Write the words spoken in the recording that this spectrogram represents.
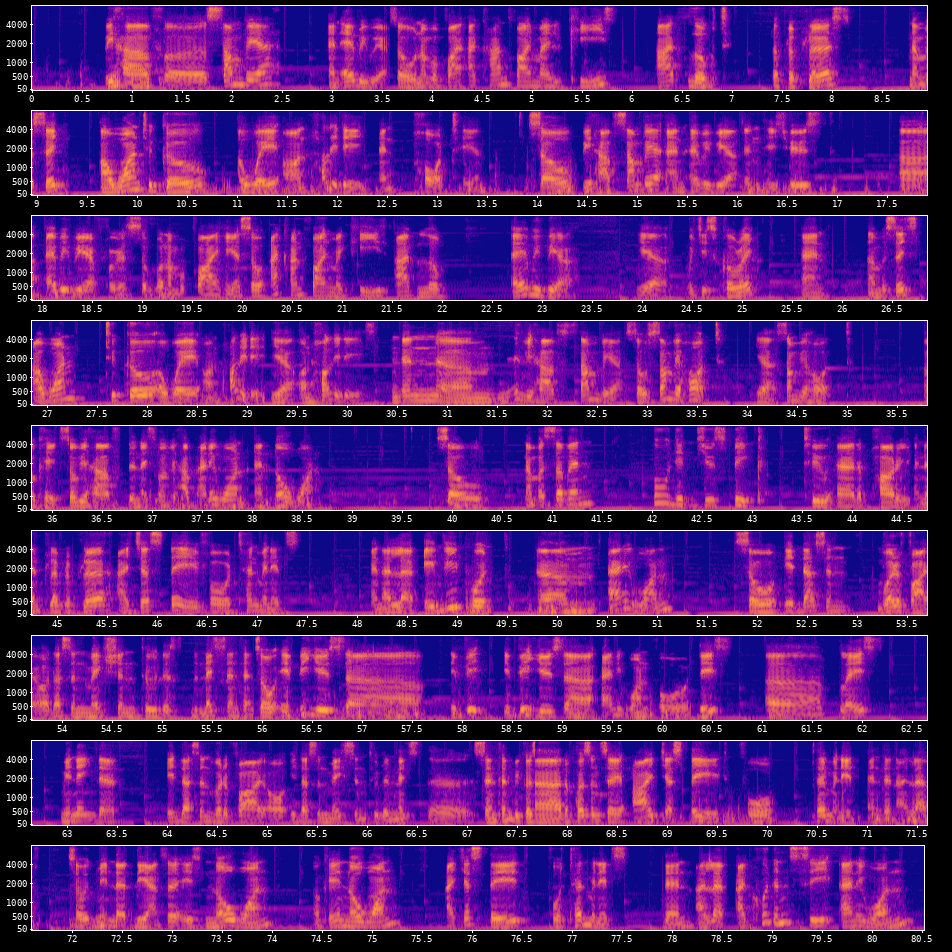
we have uh, somewhere and everywhere. So number five i can't find my keys. I've looked blah blah plus number six I want to go away on holiday and port here. So we have somewhere and everywhere. Then he choose uh, everywhere first. So for number five here. So I can't find my keys. I've looked everywhere. Yeah, which is correct. And number six, I want to go away on holiday. Yeah, on holidays. And then um, then we have somewhere. So somewhere hot. Yeah, somewhere hot. Okay, so we have the next one. We have anyone and no one. So number seven, who did you speak to at a party? And then blah blah blah. I just stay for 10 minutes and I left. If we put um, anyone, so it doesn't verify or doesn't mention to the, the next sentence. So if we use uh, if we if we use uh, anyone for this uh, place, meaning that it doesn't verify or it doesn't make sense to the next uh, sentence because uh, the person say I just stayed for 10 minutes and then I left. So it means that the answer is no one. Okay, no one. I just stayed for 10 minutes, then I left. I couldn't see anyone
